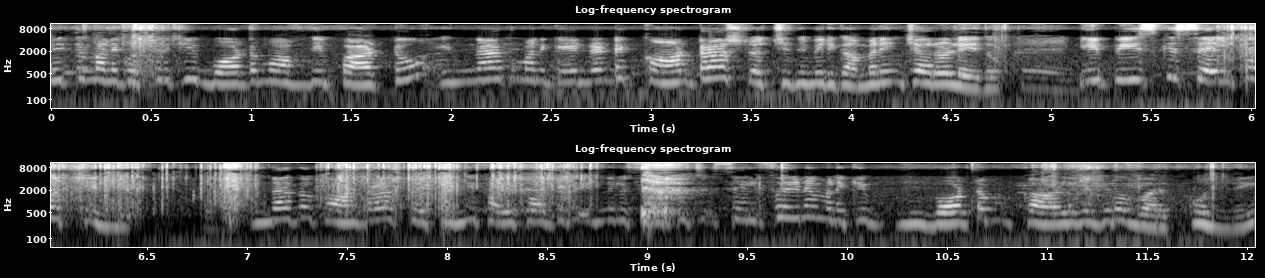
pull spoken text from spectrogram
విత్ మనకి వచ్చరికి బాటమ్ ఆఫ్ ది పార్ట్. ఇందాక మనకి ఏంటంటే కాంట్రాస్ట్ వచ్చింది మీరు గమనించారో లేదు. ఈ పీస్కి సెల్ఫ్ వచ్చింది. ఇందాక కాంట్రాస్ట్ వచ్చింది ఫైవ్ ఫార్టీ ఇందులో సెల్ఫ్ సెల్ఫ్ అయినా మనకి బాటమ్ కాళ్ళ దగ్గర వర్క్ ఉంది.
